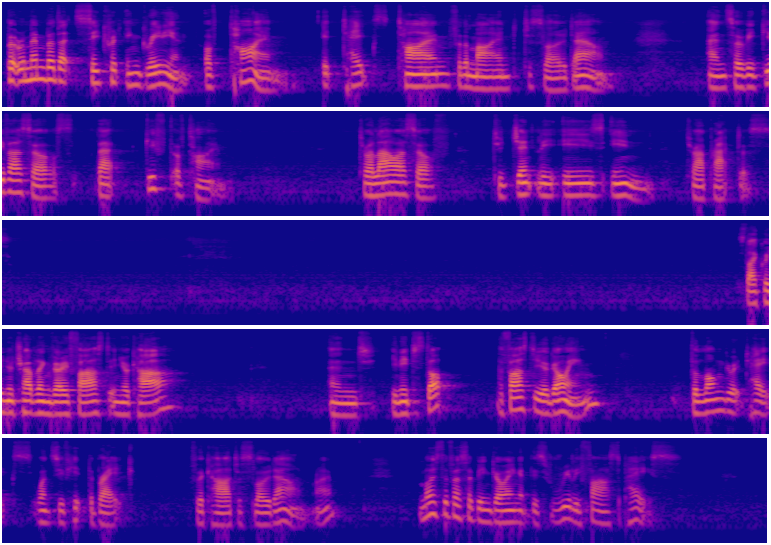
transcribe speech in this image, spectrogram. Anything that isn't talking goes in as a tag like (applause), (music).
But remember that secret ingredient of time. It takes time for the mind to slow down. And so we give ourselves that gift of time to allow ourselves to gently ease in to our practice. It's like when you're traveling very fast in your car and you need to stop. The faster you're going, the longer it takes once you've hit the brake for the car to slow down, right? Most of us have been going at this really fast pace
